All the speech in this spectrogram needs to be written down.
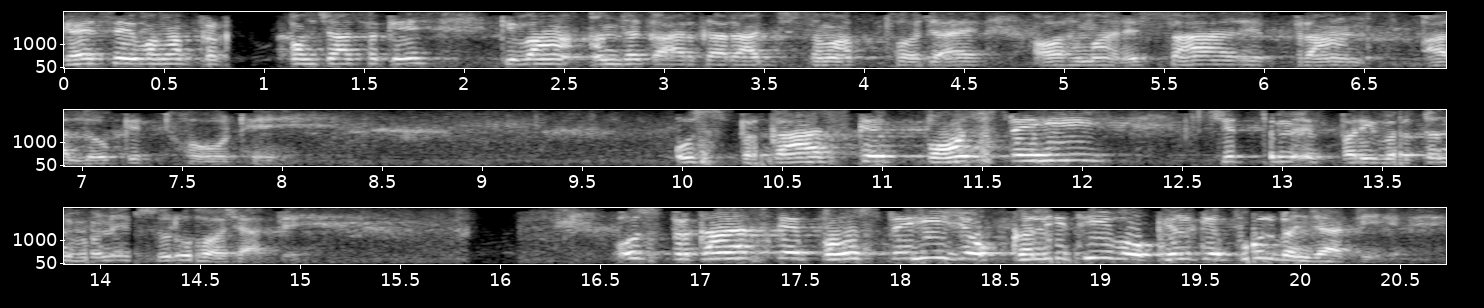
कैसे वहाँ प्रकाश पहुँचा सके कि वहाँ अंधकार का राज्य समाप्त हो जाए और हमारे सारे प्राण आलोकित हो उठे? उस प्रकाश के पहुँचते ही चित्त में परिवर्तन होने शुरू हो जाते हैं। उस प्रकाश के पहुँचते ही जो कली थी वो खिल के फूल बन जाती है।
